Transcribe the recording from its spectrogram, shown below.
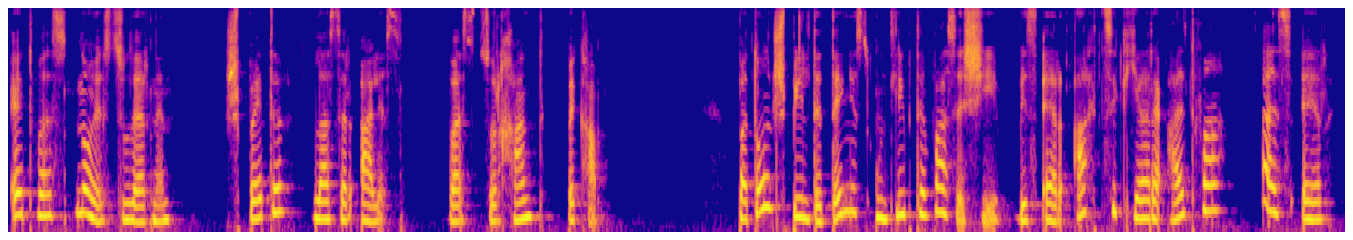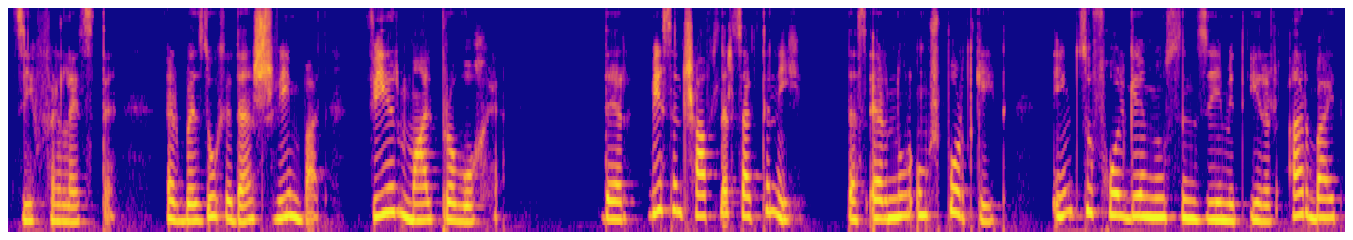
etwas Neues zu lernen. Später las er alles, was zur Hand bekam. Patton spielte Tennis und liebte Wasserski, bis er 80 Jahre alt war, als er sich verletzte. Er besuchte das Schwimmbad viermal pro Woche. Der Wissenschaftler sagte nicht, dass er nur um Sport geht. Ihm zufolge müssen sie mit ihrer Arbeit,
